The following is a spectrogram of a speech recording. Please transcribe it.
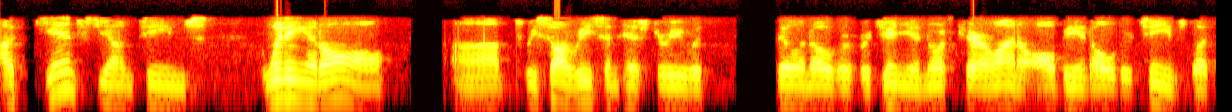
against young teams winning at all. Uh, we saw recent history with Villanova, Virginia, North Carolina, all being older teams, but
